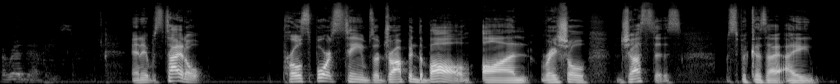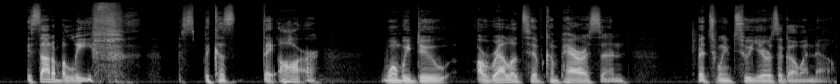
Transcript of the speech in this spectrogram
I read that piece. And it was titled Pro Sports Teams Are Dropping the Ball on Racial Justice. It's because I, I it's not a belief. It's because they are when we do a relative comparison between two years ago and now.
